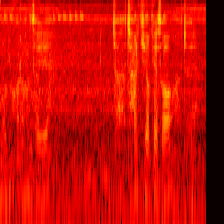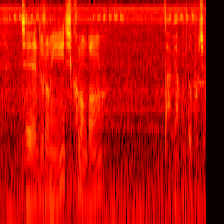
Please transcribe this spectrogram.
먹이 호락한 사이에 자, 잘 기억해서 제, 제 누렁이 시커먼 거 다음에 한번 또 보죠.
